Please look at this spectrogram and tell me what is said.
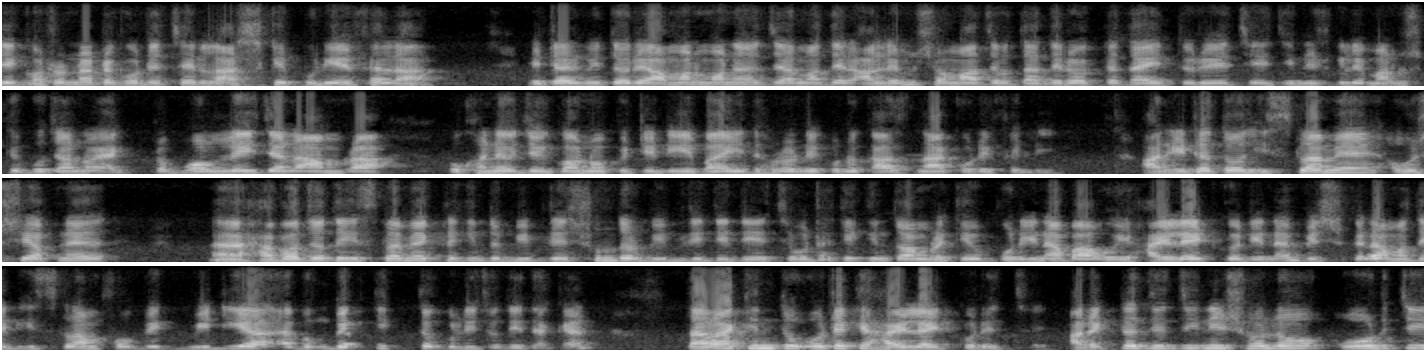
যে ঘটনাটা ঘটেছে লাশকে পুড়িয়ে ফেলা এটার ভিতরে আমার মনে হয় যে আমাদের আলেম সমাজ ও তাদেরও একটা দায়িত্ব রয়েছে। এই জিনিসগুলি মানুষকে বোঝানো একটু বললেই যেন আমরা ওখানে ওই যে গণপিটুনি বা এই ধরনের কোনো কাজ না করে ফেলি। আর এটা তো ইসলামে অবশ্যই আপনার হেফাজতে ইসলামে একটা কিন্তু বিবৃতি সুন্দর বিবৃতি দিয়েছে। ওটাকে কিন্তু আমরা কেউ পড়ি না বা ওই হাইলাইট করি না। বিশেষ করে আমাদের ইসলাম ফোবিক মিডিয়া এবং ব্যক্তিত্বগুলি যদি দেখেন তারা কিন্তু ওটাকে হাইলাইট করেছে। আরেকটা যে জিনিস হলো ওর যে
